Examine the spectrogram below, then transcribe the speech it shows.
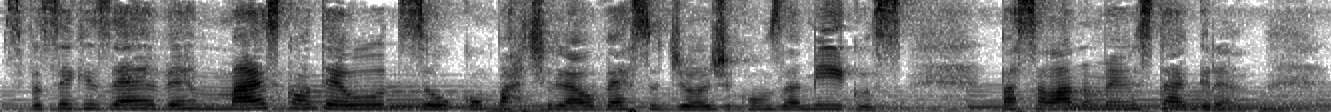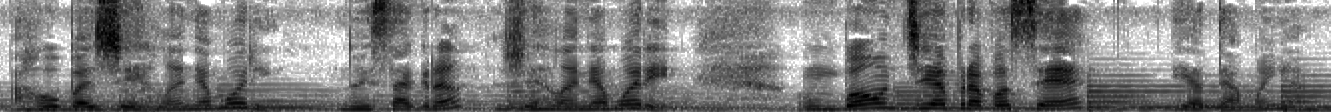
Se você quiser ver mais conteúdos ou compartilhar o verso de hoje com os amigos, passa lá no meu Instagram, arroba Amorim. No Instagram, Gerlane Amorim. Um bom dia para você e até amanhã.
